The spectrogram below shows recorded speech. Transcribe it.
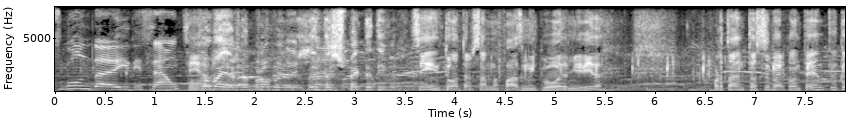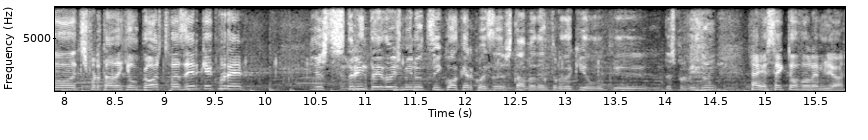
segunda edição. Correu bem esta prova dentro das expectativas. Sim, estou a atravessar uma fase muito boa da minha vida. Portanto, estou super contente, estou a desfrutar daquilo que gosto de fazer, que é correr. E estes 32 minutos e qualquer coisa estava dentro daquilo que das previsões? Ah, eu sei que estou a valer melhor.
